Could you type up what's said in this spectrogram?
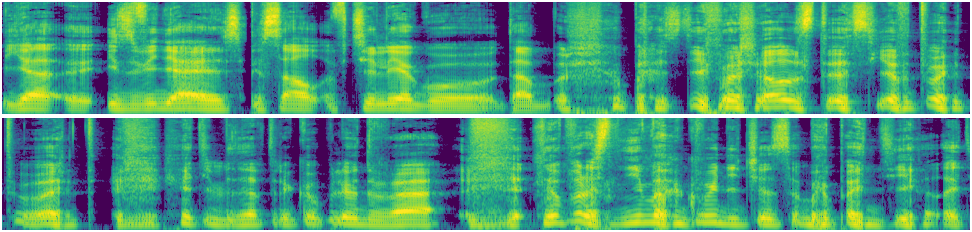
Я, э, извиняясь, писал в телегу, там, прости, пожалуйста, я съем твой торт, я тебе завтра куплю два. Ну, просто не могу ничего с собой поделать.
